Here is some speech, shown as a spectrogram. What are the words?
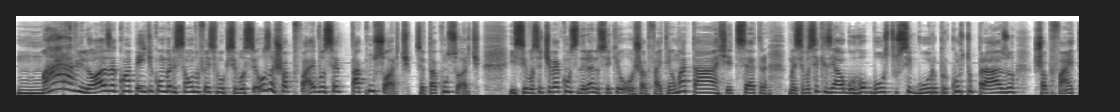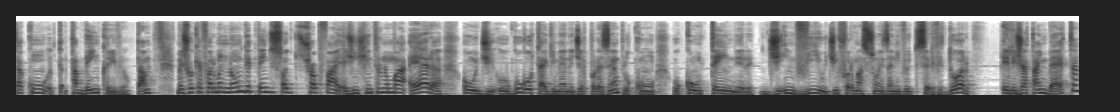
maravilhosa com a API de conversão do Facebook. Se você usa Shopify, você está com sorte. Você está com sorte. E se você estiver considerando, eu sei que o Shopify tem uma taxa, etc. Mas se você quiser algo robusto, seguro, por curto prazo, Shopify tá, com, tá, tá bem incrível, tá? Mas de qualquer forma, não depende só do Shopify. A gente entra numa era onde o Google Tag Manager, por exemplo, com o container de envio de informações a nível de servidor, ele já está em beta,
